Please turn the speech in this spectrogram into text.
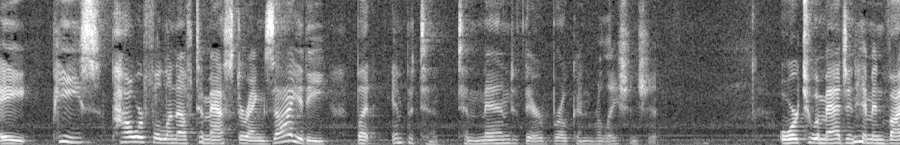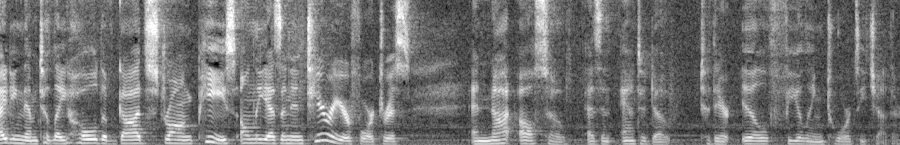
a peace powerful enough to master anxiety, but impotent to mend their broken relationship. Or to imagine him inviting them to lay hold of God's strong peace only as an interior fortress and not also as an antidote to their ill feeling towards each other.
